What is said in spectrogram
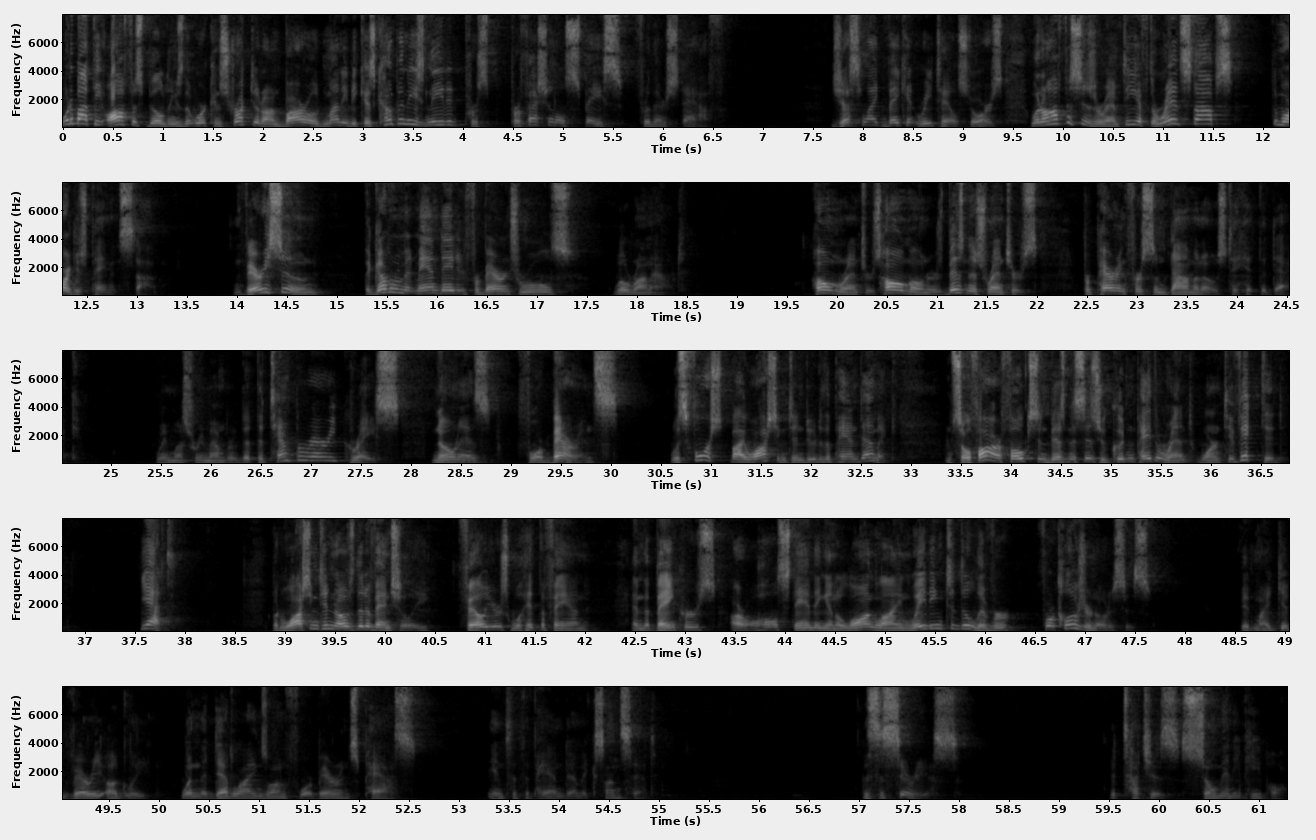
What about the office buildings that were constructed on borrowed money because companies needed professional space for their staff? Just like vacant retail stores, when offices are empty, if the rent stops, the mortgage payments stop. And very soon, the government mandated forbearance rules will run out. Home renters, homeowners, business renters preparing for some dominoes to hit the deck. We must remember that the temporary grace known as forbearance was forced by Washington due to the pandemic. And so far, folks and businesses who couldn't pay the rent weren't evicted. Yet. But Washington knows that eventually failures will hit the fan and the bankers are all standing in a long line waiting to deliver foreclosure notices. It might get very ugly when the deadlines on forbearance pass into the pandemic sunset. This is serious. It touches so many people.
